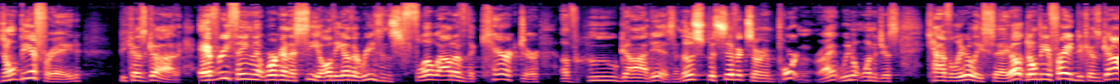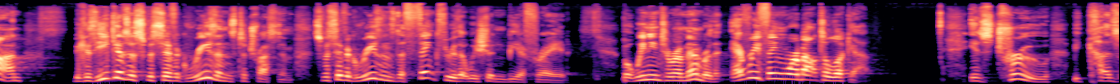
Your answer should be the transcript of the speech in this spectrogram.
Don't be afraid because God. Everything that we're going to see, all the other reasons, flow out of the character of who God is. And those specifics are important, right? We don't want to just cavalierly say, oh, don't be afraid because God, because He gives us specific reasons to trust Him, specific reasons to think through that we shouldn't be afraid. But we need to remember that everything we're about to look at, is true because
